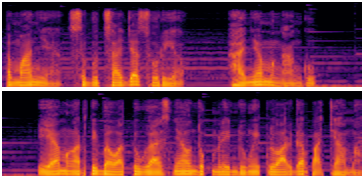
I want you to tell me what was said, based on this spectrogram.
Temannya, sebut saja Suryo, hanya mengangguk. Ia mengerti bahwa tugasnya untuk melindungi keluarga Pak Jamal.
